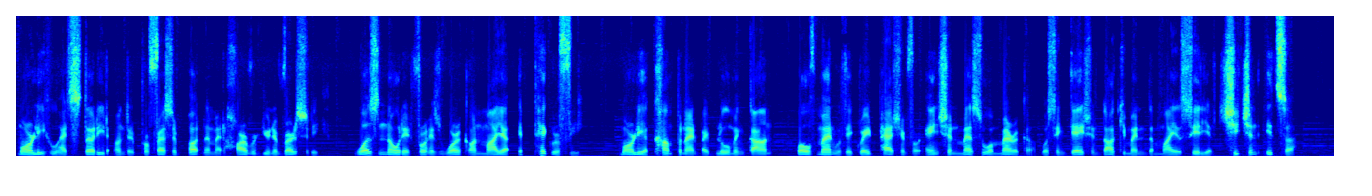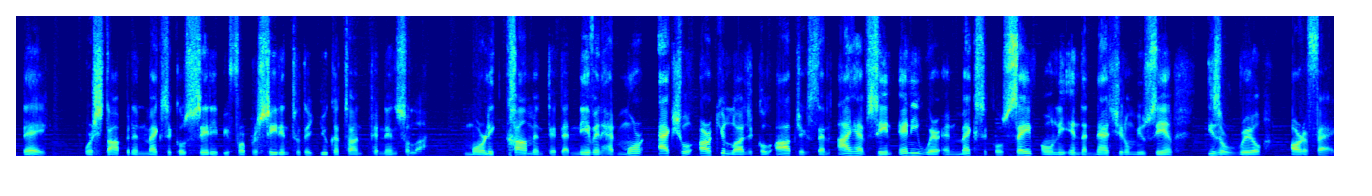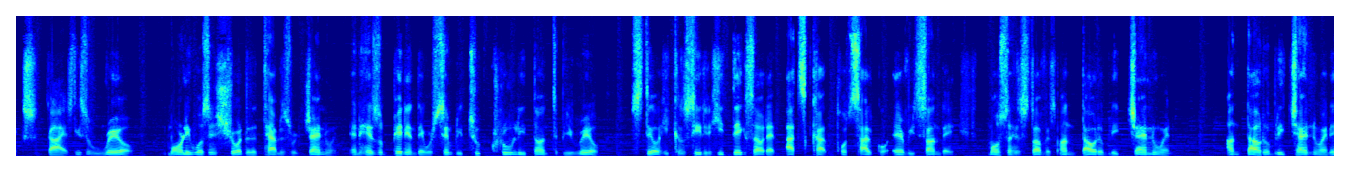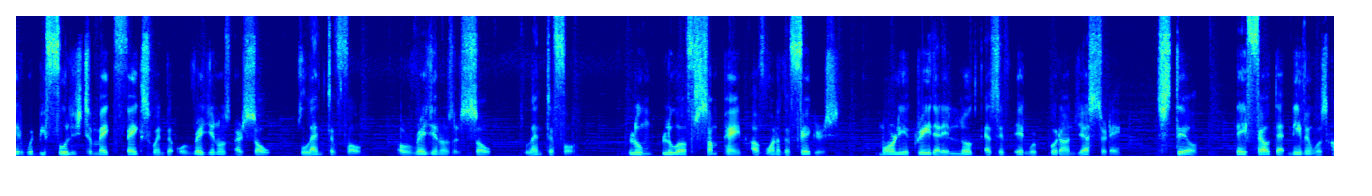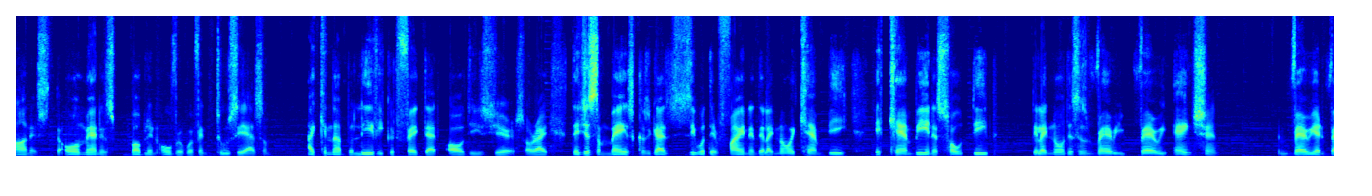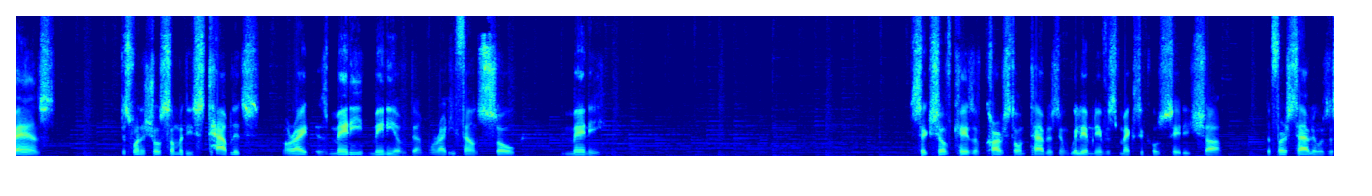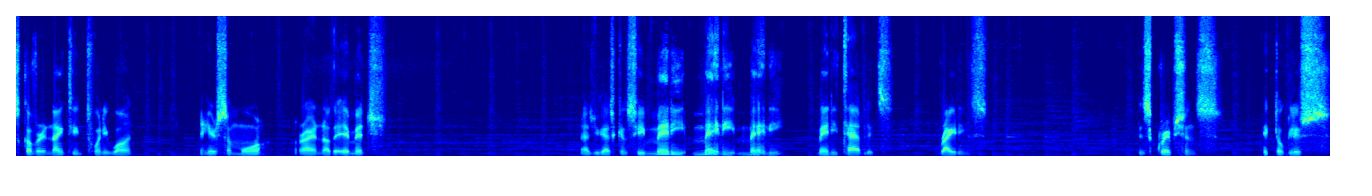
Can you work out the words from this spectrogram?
Morley, who had studied under Professor Putnam at Harvard University, was noted for his work on Maya epigraphy. Morley, accompanied by Blom and Gann, both men with a great passion for ancient Mesoamerica, was engaged in documenting the Maya city of Chichen Itza they were stopping in Mexico City before proceeding to the Yucatan Peninsula. Morley commented that Niven had more actual archaeological objects than I have seen anywhere in Mexico, save only in the National Museum. These are real artifacts, guys. These are real. Morley wasn't sure that the tablets were genuine. In his opinion, they were simply too cruelly done to be real. Still, he conceded he digs out at Azcapotzalco every Sunday most of his stuff is undoubtedly genuine. Undoubtedly genuine. It would be foolish to make fakes when the originals are so plentiful. Originals are so plentiful. Blom blew off some paint of one of the figures. Morley agreed that it looked as if it were put on yesterday. Still, they felt that Niven was honest. The old man is bubbling over with enthusiasm. I cannot believe he could fake that all these years. All right. They're just amazed because you guys see what they're finding. They're like, no, it can't be. It can't be. And it's so deep. They're like, no, this is very, very ancient and very advanced. Just want to show some of these tablets. All right. There's many, many of them. All right. He found so many. Six shelf case of carved stone tablets in William Niven's Mexico City shop. The first tablet was discovered in 1921. And here's some more, all right? Another image. As you guys can see, many, many, many, many tablets, writings, inscriptions, pictoglyphs,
